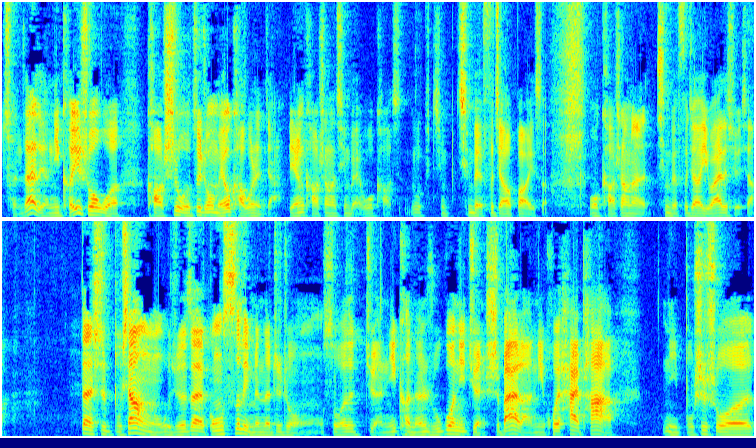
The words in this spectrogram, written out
存在的呀，你可以说我。考试我最终没有考过人家，别人考上了清北，我考清清北复交，不好意思，我考上了清北复交以外的学校。但是不像我觉得在公司里面的这种所谓的卷，你可能如果你卷失败了，你会害怕，你不是说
